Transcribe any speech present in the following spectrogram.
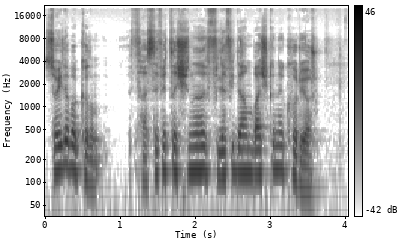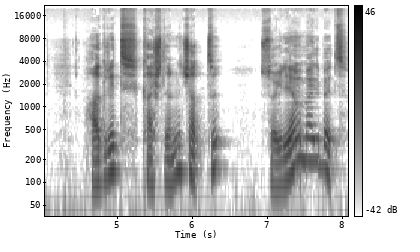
Söyle bakalım, felsefe taşını Fluffy'den başka ne koruyor? Hagrid kaşlarını çattı. Söyleyemem elbet,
